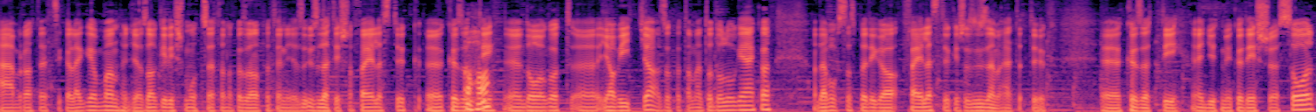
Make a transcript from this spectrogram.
ábra tetszik a legjobban, hogy az agilis módszertanak az alapvetően hogy az üzlet és a fejlesztők közötti Aha. dolgot javítja, azokat a metodológiákat, a DevOps az pedig a fejlesztők és az üzemeltetők közötti együttműködésről szól.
